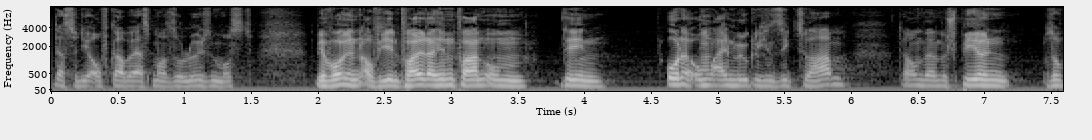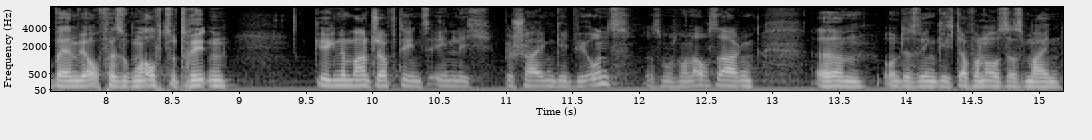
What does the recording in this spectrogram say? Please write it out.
dass du die Aufgabe erstmal so lösen musst. Wir wollen auf jeden Fall dahin fahren, um den oder um einen möglichen Sieg zu haben. Darum werden wir spielen. So werden wir auch versuchen aufzutreten gegen eine Mannschaft, denen es ähnlich bescheiden geht wie uns. Das muss man auch sagen. Ähm, und deswegen gehe ich davon aus, dass mein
